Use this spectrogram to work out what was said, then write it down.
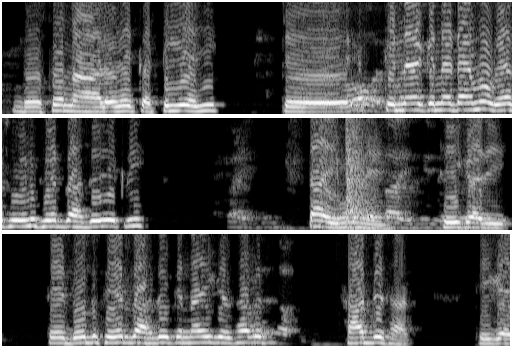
ਦੋਸਤੋ ਨਾਲ ਇਹਦੇ ਕੱਟੀ ਹੈ ਜੀ ਤੇ ਕਿੰਨਾ ਕਿੰਨਾ ਟਾਈਮ ਹੋ ਗਿਆ ਸੂਈ ਨੂੰ? ਫੇਰ ਦੱਸ ਦਿਓ ਜੀ ਇੱਕਰੀ ਢਾਈ 2.5 ਮਹੀਨੇ। ਠੀਕ ਹੈ ਜੀ। ਤੇ ਦੁੱਧ ਫੇਰ ਦੱਸ ਦਿਓ ਕਿੰਨਾ ਜੀ ਗਿਲ ਸਾਹਿਬ 7.5 ਠੀਕ ਹੈ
